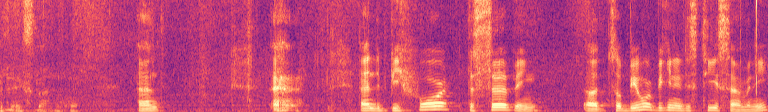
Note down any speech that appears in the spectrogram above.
explain. and and before the serving, uh, so before beginning this tea ceremony,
